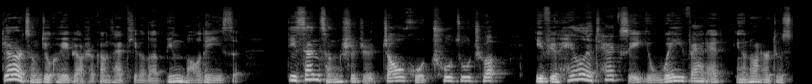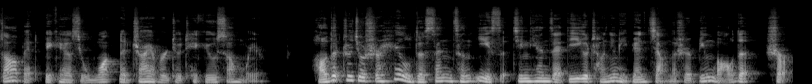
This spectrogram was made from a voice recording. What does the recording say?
第二层就可以表示刚才提到的冰雹的意思。第三层是指招呼出租车。If you hail a taxi, you wave at it in order to stop it because you want the driver to take you somewhere。好的，这就是 hail 的三层意思。今天在第一个场景里边讲的是冰雹的事儿。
